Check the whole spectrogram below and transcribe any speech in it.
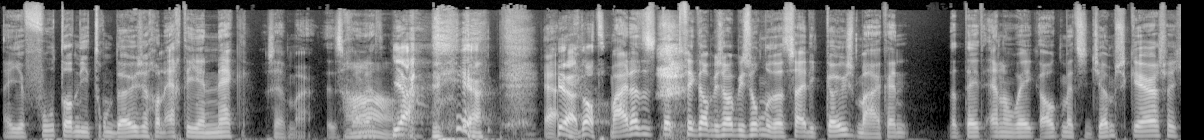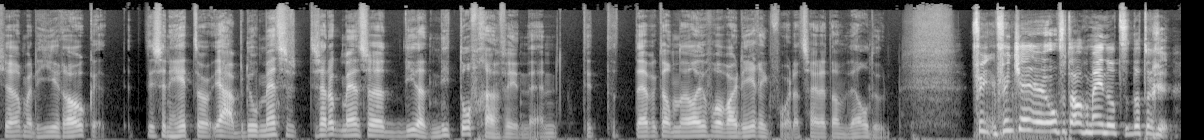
En je voelt dan die tondeuze gewoon echt in je nek, zeg maar. Het is gewoon echt- Ah. Ja, ja, Ja. ja. dat. Maar dat, is, dat vind ik dan weer zo bijzonder dat zij die keus maken. En dat deed Alan Wake ook met zijn jumpscares, weet je wel. Maar hier ook. Het is een hit door... Ja, ik bedoel, mensen, er zijn ook mensen die dat niet tof gaan vinden. En dit, dat, daar heb ik dan wel heel veel waardering voor, dat zij dat dan wel doen. Vind, vind jij over het algemeen dat, dat er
